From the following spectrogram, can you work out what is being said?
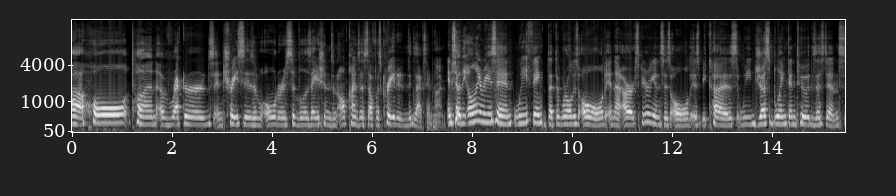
a whole ton of records and traces of older civilizations and all kinds of stuff was created at the exact same time. And so the only reason we think that the world is old and that our experience is old is because we just blinked into existence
